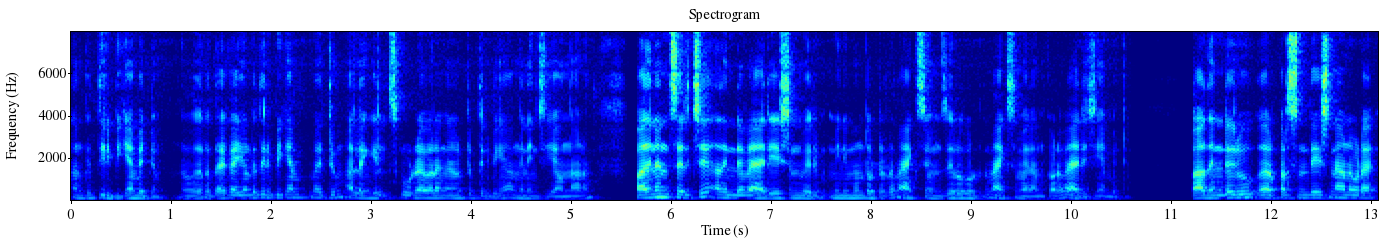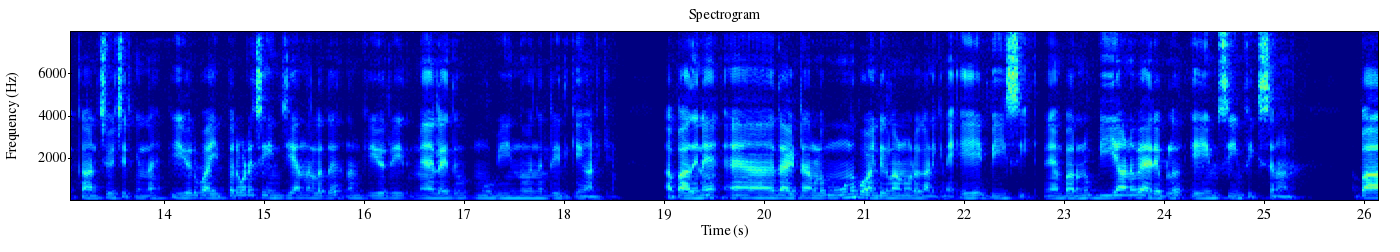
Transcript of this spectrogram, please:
നമുക്ക് തിരിപ്പിക്കാൻ പറ്റും. വെറുതെ കൈകൊണ്ട് തിരിപ്പിക്കാൻ പറ്റും. അല്ലെങ്കിൽ സ്ക്രൂ ഡ്രൈവർ അങ്ങനെ ഇട്ട് തിരിപ്പിക്കാം അങ്ങനെയും ചെയ്യാവുന്നതാണ്. അപ്പോൾ അതിനനുസരിച്ച് അതിന്റെ വാരിയേഷൻ വരും. മിനിമം തൊട്ടിട്ട് മാക്സിമം സീറോ തൊട്ടിട്ട് മാക്സിമം വരെ നമുക്ക് അവിടെ വാരി ചെയ്യാൻ പറ്റും. അപ്പോൾ അതിന്റെ ഒരു ആണ് ഇവിടെ കാണിച്ചു വെച്ചിരിക്കുന്നത്. ഈ ഒരു വൈപ്പർ ഇവിടെ ചേഞ്ച് ചെയ്യുക എന്നുള്ളത് നമുക്ക് ഈ ഒരു മേലെ ഇത് മൂവ് ചെയ്യുന്നു എന്നുള്ള രീതിക്ക് കാണിക്കാം. അപ്പോൾ അതിന് ഇതായിട്ട് നമ്മൾ മൂന്ന് പോയിന്റുകളാണ് ഇവിടെ കാണിക്കുന്നത്. എ ബി സി ഞാൻ പറഞ്ഞു ബി ആണ് വേരിയബിൾ എയും സിയും ഫിക്സഡ് ആണ്. അപ്പോൾ ആ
